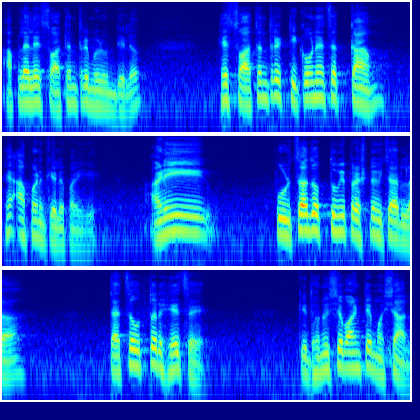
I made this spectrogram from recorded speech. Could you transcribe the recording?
आपल्याला हे स्वातंत्र्य मिळून दिलं. हे स्वातंत्र्य टिकवण्याचं काम हे आपण केलं पाहिजे. आणि पुढचा जो तुम्ही प्रश्न विचारला त्याचं उत्तर हेच आहे की धनुष्यबाण ते मशाल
